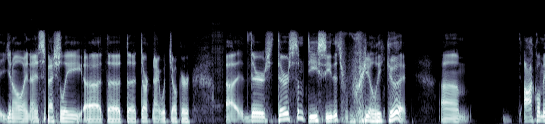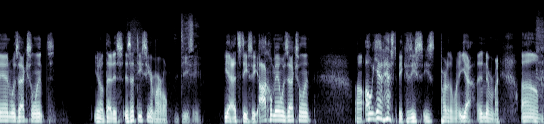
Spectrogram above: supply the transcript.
you know, and especially uh, the the Dark Knight with Joker. Uh, there's there's some DC that's really good. Um, Aquaman was excellent. You know, that is is that DC or Marvel? DC. Yeah, it's DC. Aquaman was excellent. Uh, oh yeah, it has to be because he's he's part of the one. Yeah, uh, never mind. Um,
